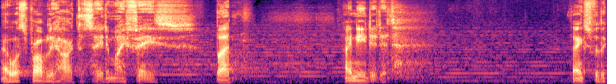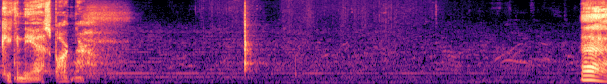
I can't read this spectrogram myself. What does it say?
That was probably hard to say to my face, but I needed it. Thanks for the kick in the ass, partner. Uh,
